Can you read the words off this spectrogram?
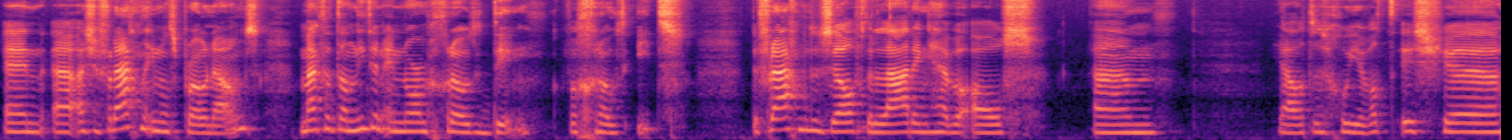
En uh, als je vraagt naar iemands pronouns, maak het dan niet een enorm groot ding of een groot iets. De vraag moet dezelfde lading hebben als. Um, ja, wat is een goede? Wat is je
